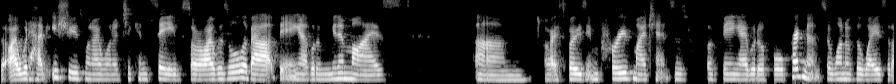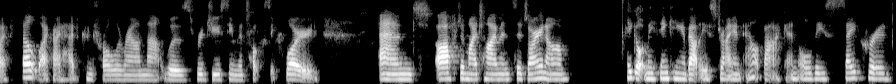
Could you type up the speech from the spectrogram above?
that I would have issues when I wanted to conceive. So I was all about being able to minimize, um, or I suppose, improve my chances of being able to fall pregnant. So one of the ways that I felt like I had control around that was reducing the toxic load. And after my time in Sedona, it got me thinking about the Australian outback and all these sacred,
